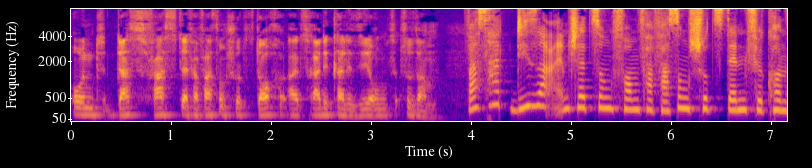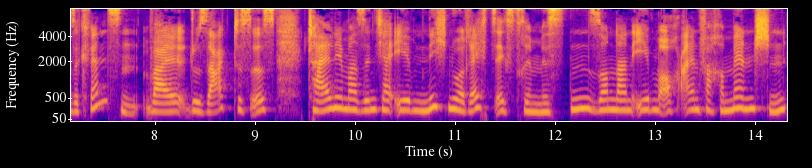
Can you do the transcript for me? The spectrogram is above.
Und das fasst der Verfassungsschutz doch als Radikalisierung zusammen. Was hat diese Einschätzung vom Verfassungsschutz denn für Konsequenzen? Weil du sagtest es, Teilnehmer sind ja eben nicht nur Rechtsextremisten, sondern eben auch einfache Menschen,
